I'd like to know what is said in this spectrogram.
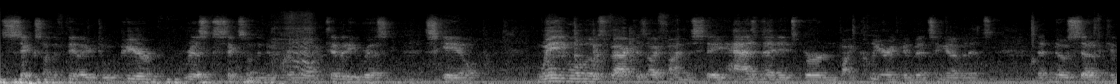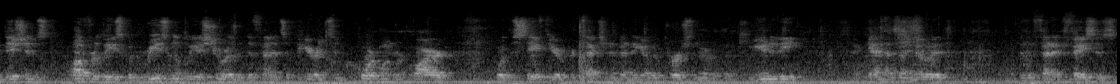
Six on the failure to appear risk, six on the new criminal activity risk scale. Weighing all those factors, I find the state has met its burden by clear and convincing evidence that no set of conditions of release would reasonably assure the defendant's appearance in court when required or the safety or protection of any other person or the community. Again, as I noted, the defendant faces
